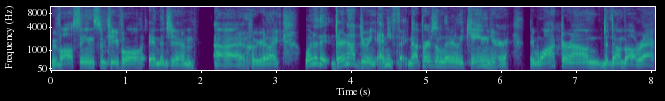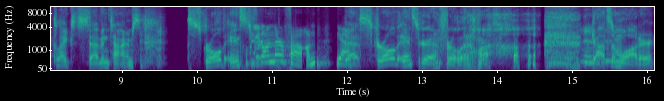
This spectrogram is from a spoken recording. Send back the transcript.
We've all seen some people in the gym uh, who you're like, what are they? They're not doing anything. That person literally came here. They walked around the dumbbell rack like seven times, scrolled Instagram right on their phone. Yeah. yeah, scrolled Instagram for a little while, got some water,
